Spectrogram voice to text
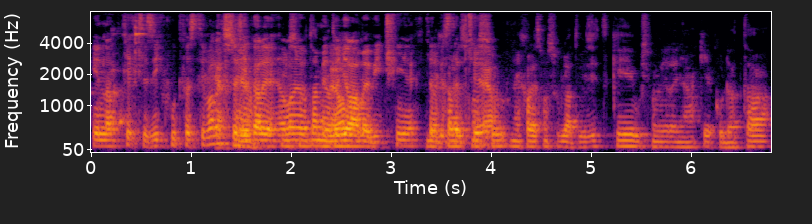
i na těch cizích food festivalech? Jste říkali, hele, tam my to děláme víčně, nechali jsme, si, nechali jsme si udělat vizitky, už jsme měli nějaké jako data,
